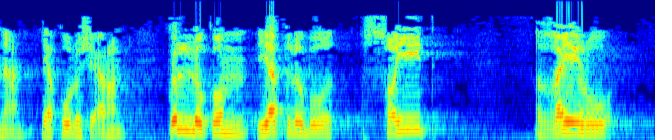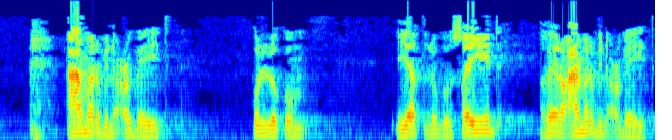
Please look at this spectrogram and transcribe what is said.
Naam, yaqulu syi'ran. كلكم يطلب صيد غير عمر بن عبيد. كلكم يطلب صيد غير عمر بن عبيد.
